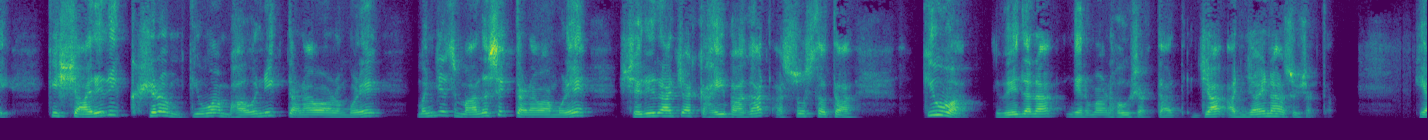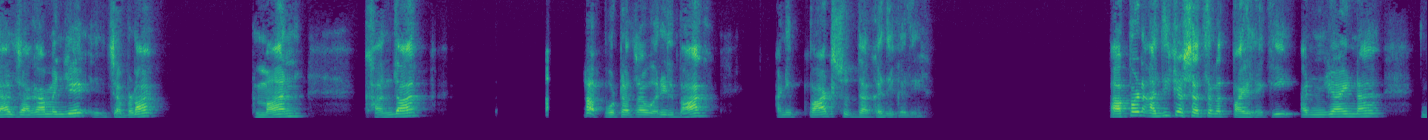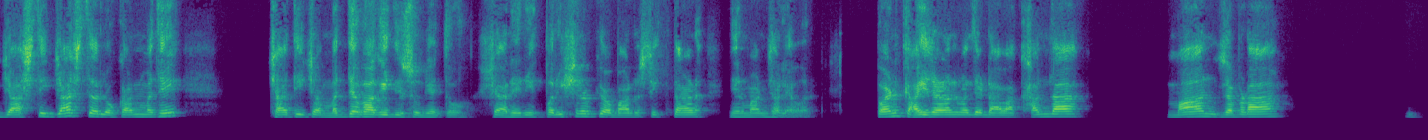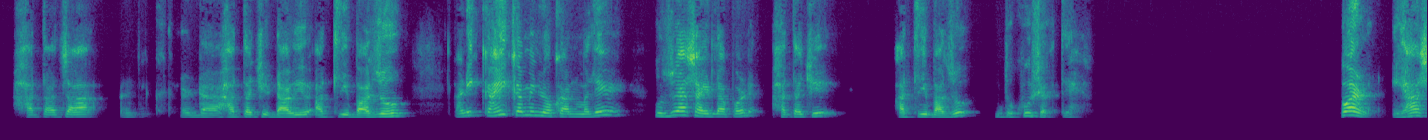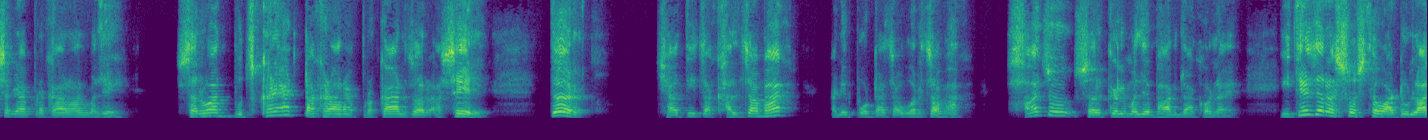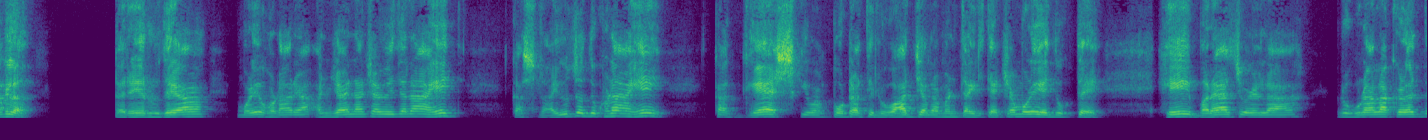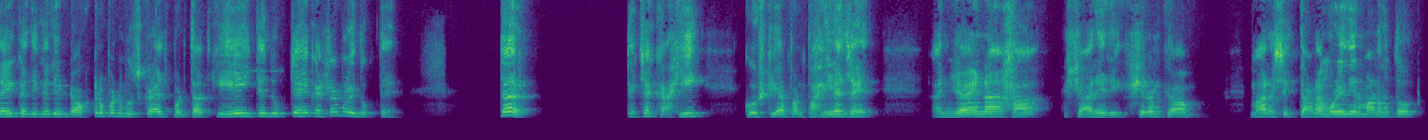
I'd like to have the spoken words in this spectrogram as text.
की शारीरिक श्रम किंवा भावनिक तणावामुळे म्हणजेच मानसिक तणावामुळे शरीराच्या काही भागात अस्वस्थता किंवा वेदना निर्माण होऊ शकतात ज्या अंजायना असू शकतात. ह्या जागा म्हणजे जबडा मान खांदा हा पोटाचा वरील भाग आणि पाठ सुद्धा कधी कधी आपण आधीच्या सत्रात पाहिले की अंजायना जास्तीत जास्त लोकांमध्ये छातीच्या मध्यभागी दिसून येतो. शारीरिक परिश्रम किंवा मानसिक ताण निर्माण झाल्यावर. पण काही जणांमध्ये डावा खांदा मान जबडा हाताचा हाताची डावी आतली बाजू आणि काही कमी लोकांमध्ये उजव्या साईडला पण हाताची आतली बाजू दुखू शकते. पण ह्या सगळ्या प्रकारांमध्ये सर्वात बुचकळ्यात टाकणारा प्रकार जर असेल तर छातीचा खालचा भाग आणि पोटाचा वरचा भाग हा जो सर्कलमध्ये भाग दाखवलाय इथे जर अस्वस्थ वाटू लागलं तर हे हृदयामुळे होणाऱ्या अंजायनाच्या वेदना आहेत का स्नायूचं दुखणं आहे का गॅस किंवा पोटातील वाद ज्याला म्हणता येईल त्याच्यामुळे हे दुखतंय. हे बऱ्याच वेळेला रुग्णाला कळत नाही. कधी कधी डॉक्टर पण बुचकळ्यात पडतात की हे इथे दुखतंय हे कशामुळे दुखतंय? तर त्याच्या काही गोष्टी आपण पाहिल्याच आहेत. अंजायना हा शारीरिक श्रम किंवा मानसिक ताणामुळे निर्माण होतो.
